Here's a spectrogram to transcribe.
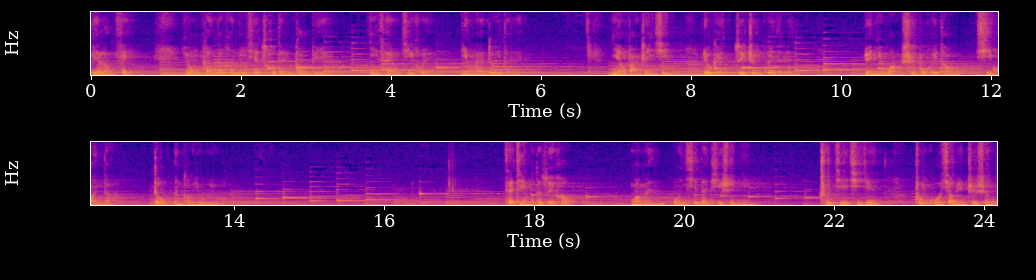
别浪费，勇敢的和那些错的人告别，你才有机会迎来对的人。你要把真心留给最珍贵的人。愿你往事不回头，喜欢的都能够拥有。在节目的最后，我们温馨的提示您：春节期间。中国校园之声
